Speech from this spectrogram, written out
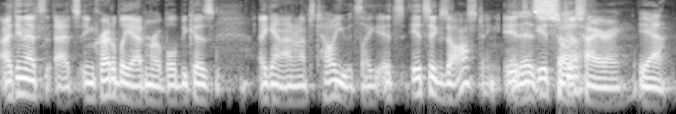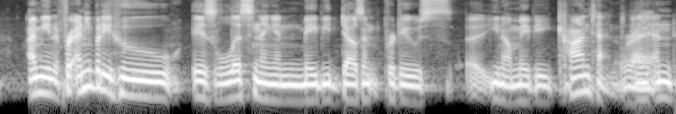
I think that's that's incredibly admirable because, again, I don't have to tell you, it's like it's it's exhausting. It It's, It's so just tiring. Yeah. I mean, for anybody who is listening and maybe doesn't produce, uh, you know, maybe content, Right. and, and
